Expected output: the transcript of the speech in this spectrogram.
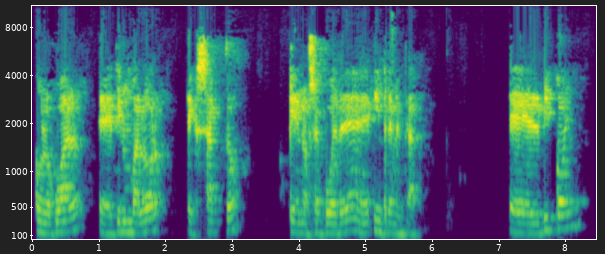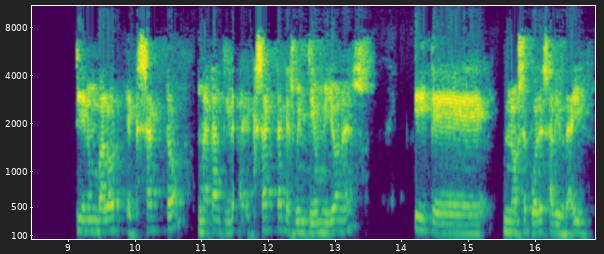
con lo cual eh, tiene un valor exacto que no se puede incrementar. El Bitcoin tiene un valor exacto, una cantidad exacta, que es 21 millones, y que no se puede salir de ahí.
